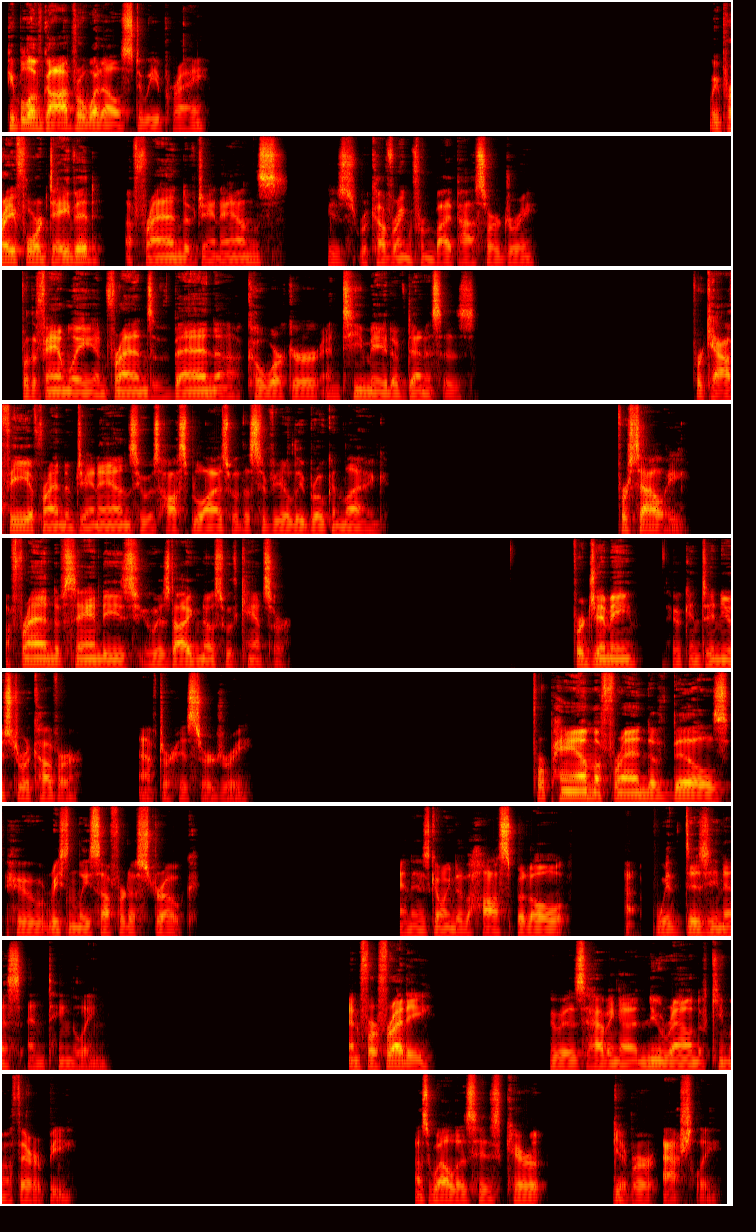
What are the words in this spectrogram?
People of God, for what else do we pray? We pray for David, a friend of Jan Ann's, who's recovering from bypass surgery for the family and friends of Ben, a coworker and teammate of Dennis's. For Kathy, a friend of Jan Ann's who was hospitalized with a severely broken leg. For Sally, a friend of Sandy's who is diagnosed with cancer. For Jimmy, who continues to recover after his surgery for Pam, a friend of Bill's who recently suffered a stroke and is going to the hospital uh, with dizziness and tingling. And for Freddie, who is having a new round of chemotherapy, as well as his caregiver, Ashley.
